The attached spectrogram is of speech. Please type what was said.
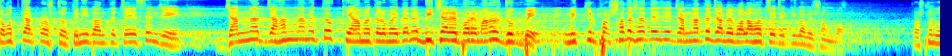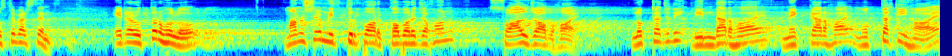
চমৎকার প্রশ্ন, তিনি জানতে চেয়েছেন যে জান্নাত জাহান নামে তো কেয়ামতের ময়দানে বিচারের পরে মানুষ ঢুকবে মৃত্যুর সাথে সাথে যে জান্নাতে যাবে বলা হচ্ছে, এটা কীভাবে সম্ভব? প্রশ্ন বুঝতে পারছেন? এটার উত্তর হলো, মানুষের মৃত্যুর পর কবরে যখন সোয়াল জব হয়, লোকটা যদি দিনদার হয়, নেককার হয়, মোত্তাকি হয়,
